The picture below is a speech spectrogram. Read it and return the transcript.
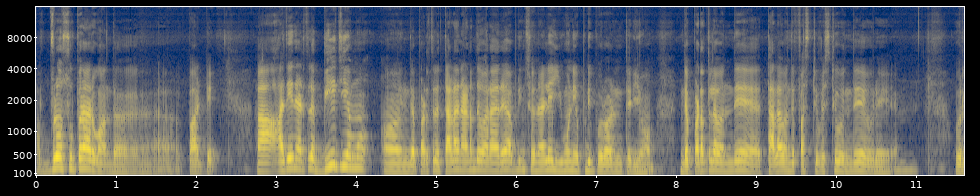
அவ்வளோ சூப்பராக இருக்கும் அந்த பாட்டு. அதே நேரத்தில் பிஜிஎம்மும் இந்த படத்தில் தலை நடந்து வராரு அப்படின்னு சொன்னாலே இவன் எப்படி போகிறாருன்னு தெரியும். இந்த படத்தில் வந்து தலை வந்து ஃபஸ்ட்டு ஃபஸ்ட்டு வந்து ஒரு ஒரு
